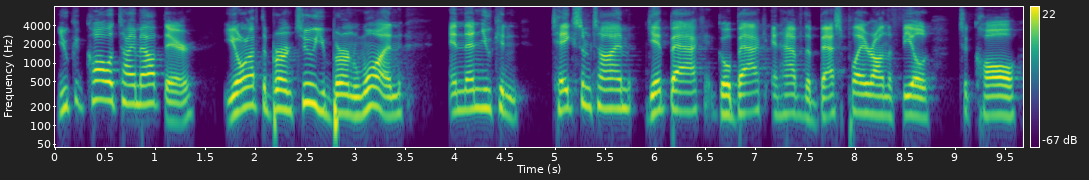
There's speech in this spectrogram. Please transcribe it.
You could call a timeout there. You don't have to burn two, you burn one, and then you can take some time, get back, go back and have the best player on the field to call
